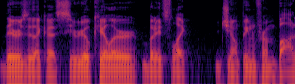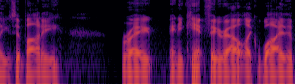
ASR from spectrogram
there's like a serial killer, but it's like jumping from body to body, right? And he can't figure out like why the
